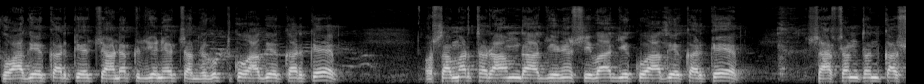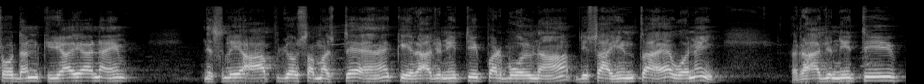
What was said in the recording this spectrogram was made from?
को आगे करके, चाणक्य जी ने, चंद्रगुप्त को आगे करके, और समर्थ रामदास जी ने, शिवाजी को आगे करके, शासन तंत्र का शोधन किया या नहीं? इसलिए आप जो समझते हैं कि राजनीति पर बोलना दिशाहीनता है, वो नहीं। राजनीति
